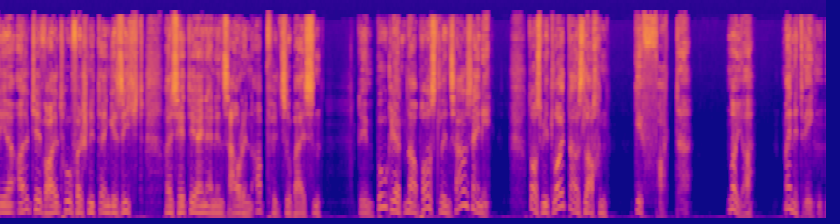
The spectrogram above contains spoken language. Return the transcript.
Der alte Waldhofer schnitt ein Gesicht, als hätte er in einen sauren Apfel zu beißen dem buglierten Apostel ins Haus eine. Das mit Leut auslachen. Gevatter. Na ja, meinetwegen.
